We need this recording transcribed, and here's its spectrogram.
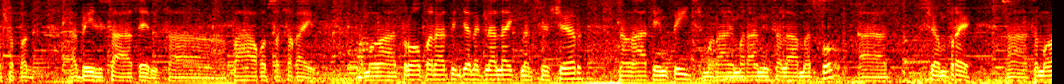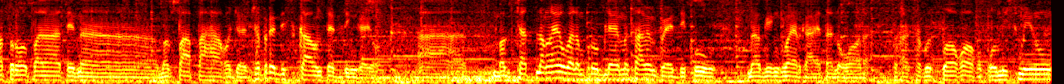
sa pag-avail sa atin sa pahakot pasakay. Sa mga tropa natin dyan nagla-like, nag-share ng ating page, maraming maraming salamat po. At syempre, ah, sa mga tropa natin na magpapahako dyan, syempre discounted din kayo. At mag-chat lang kayo, walang problema sa amin, pwede po mag-inquire kahit anong oras. Sasagot po ako, ako po mismo yung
